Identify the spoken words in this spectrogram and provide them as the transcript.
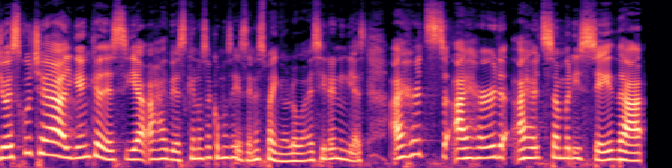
yo escuché a alguien que decía, ay, es que no sé cómo se dice en español, lo voy a decir en inglés. I heard, I heard, I heard somebody say that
